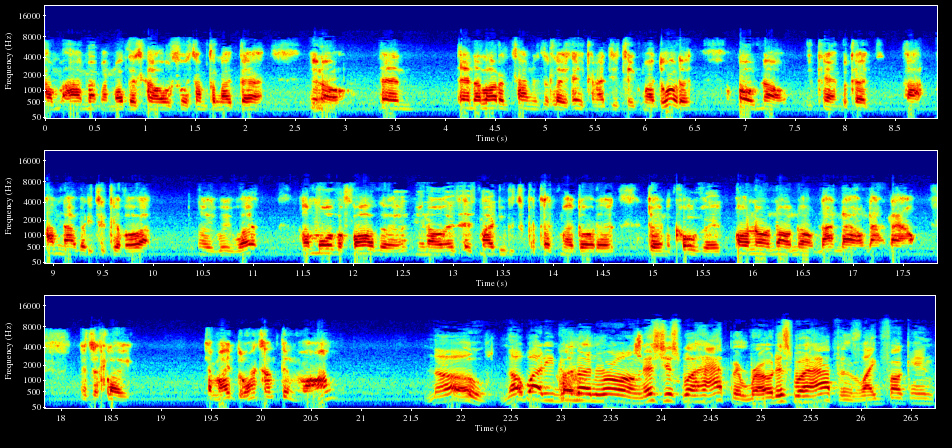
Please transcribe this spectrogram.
I'm I'm at my mother's house or something like that, you know, and and a lot of times it's like, hey, can I just take my daughter? Oh, no, you can't because I, I'm not ready to give her up. Like, wait, what? I'm more of a father, you know, it's, it's my duty to protect my daughter during the COVID. Oh, no, no, no, not now, not now. It's just like, am I doing something wrong? No, nobody do like, nothing wrong. That's just what happened, bro. This what happens. Like fucking,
